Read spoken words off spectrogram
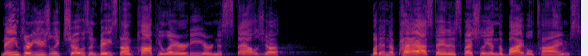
names are usually chosen based on popularity or nostalgia. But in the past, and especially in the Bible times,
